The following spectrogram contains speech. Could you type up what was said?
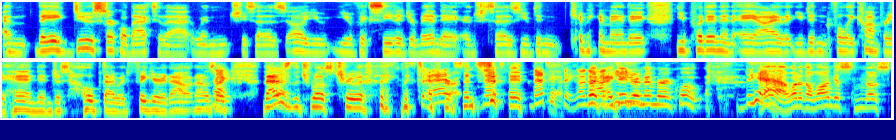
And they do circle back to that when she says, "Oh, you you've exceeded your mandate," and she says, "You didn't give me a mandate. You put in an AI that you didn't fully comprehend and just hoped I would figure it out." And I was like, Right. "That is the most true thing that's ever That's- been that's- said." That's Yeah. the thing. I'll, Look, I'll I give did you- remember a quote. Yeah, Yeah. one of the longest, most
